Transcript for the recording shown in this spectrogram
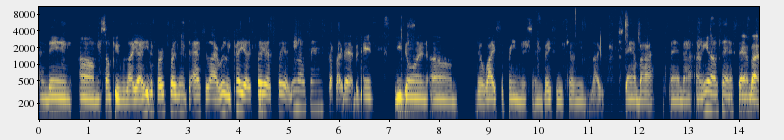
And then um some people like, yeah, he the first president to actually like really pay us, pay us, pay us, you know what I'm saying? Stuff like that. But then you doing um the white supremacists and basically telling you like stand by, stand down. I mean, you know what I'm saying? Stand by.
